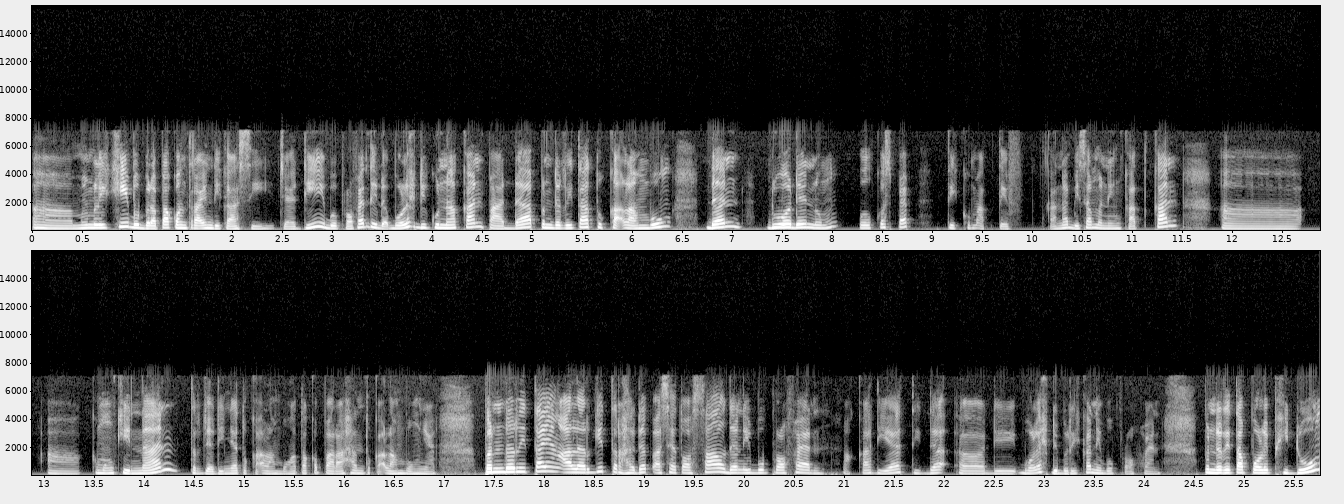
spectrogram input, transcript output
uh, memiliki beberapa kontraindikasi. Jadi, ibuprofen tidak boleh digunakan pada penderita tukak lambung dan duodenum ulcus pepticum aktif karena bisa meningkatkan uh, uh, kemungkinan terjadinya tukak lambung atau keparahan tukak lambungnya. Penderita yang alergi terhadap asetosal dan ibuprofen, maka dia tidak uh, di, boleh diberikan ibuprofen. Penderita polip hidung,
